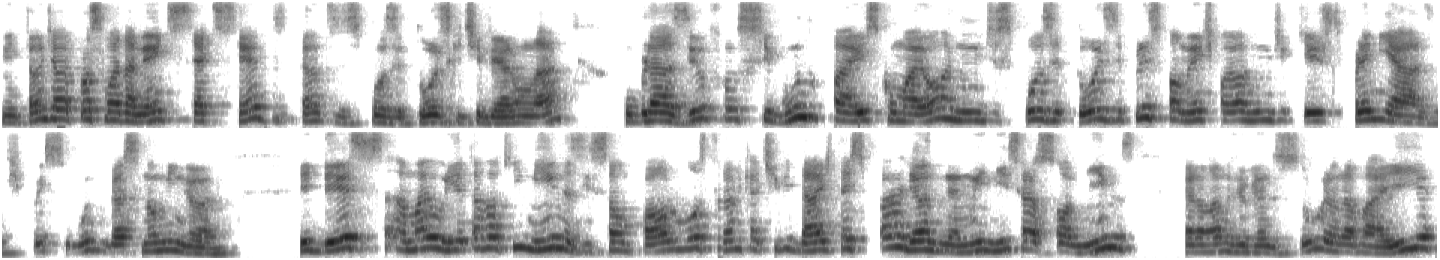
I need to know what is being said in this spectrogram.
Então, de aproximadamente 700 e tantos expositores que tiveram lá, o Brasil foi o segundo país com maior número de expositores e principalmente maior número de queijos premiados. Acho que foi em segundo lugar, se não me engano. E desses, a maioria estava aqui em Minas, em São Paulo, mostrando que a atividade está espalhando. Né? No início era só Minas, era lá no Rio Grande do Sul, era na Bahia,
